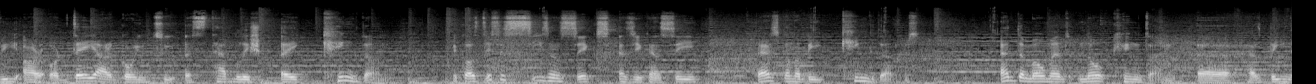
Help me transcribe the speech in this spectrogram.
we are or they are going to establish a kingdom. Because this is season 6 as you can see there's gonna be kingdoms. At the moment no kingdom uh, has been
